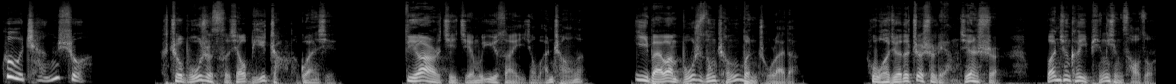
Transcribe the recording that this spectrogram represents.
顾城说：“这不是此消彼长的关系，第二季节目预算已经完成了，一百万不是从成本出来的。我觉得这是两件事，完全可以平行操作。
